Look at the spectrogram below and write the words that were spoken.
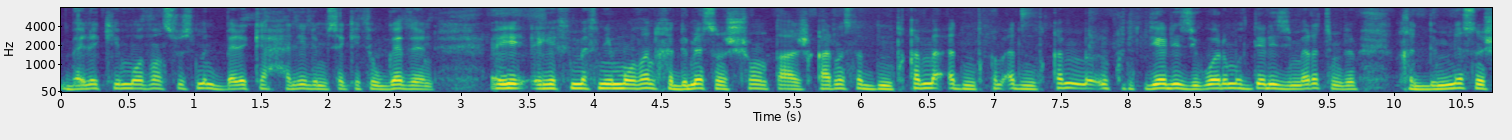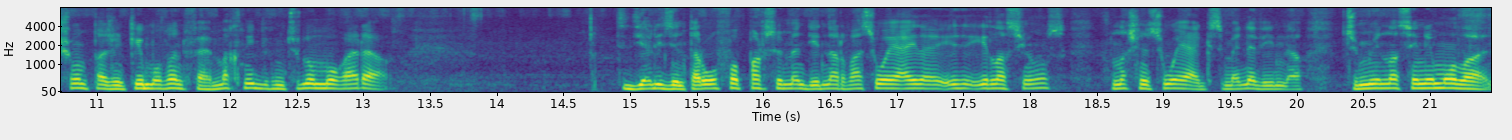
بالك موضان سوس من بالك حليل مساكي ثوكاذن اي أي ثمثني موضان خدمنا سن الشونطاج. قارناس نتقم أد نتقم أد نتقم. كنت ديالي زيوار مو ديالي زمارات خدمنا سن الشونطاج. كي موضان فاهمه خني اللي تمثلو مغارا ديالي زين تروا فوا بار سومان ديالنا ربع سوايع إلى سيونس. 12 سوايع قسمنا ديالنا. تمينا سيني موضان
